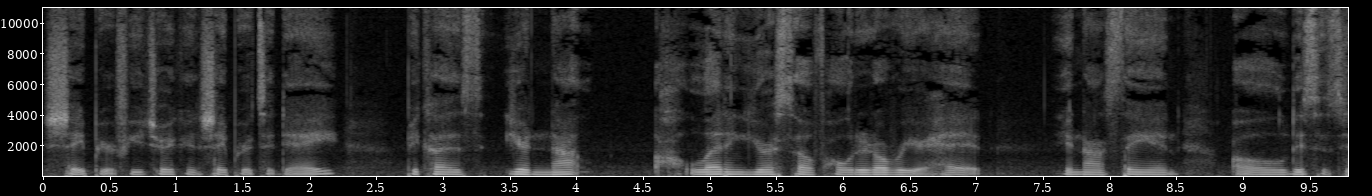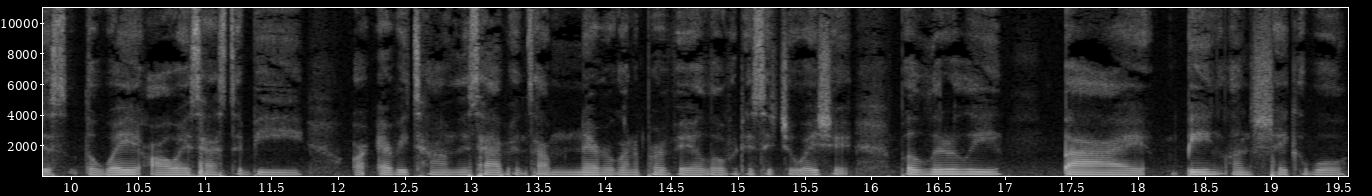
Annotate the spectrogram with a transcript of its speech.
shape your future. It can shape your today because you're not letting yourself hold it over your head. You're not saying, oh, this is just the way it always has to be, or every time this happens, I'm never going to prevail over this situation. But literally, by being unshakable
